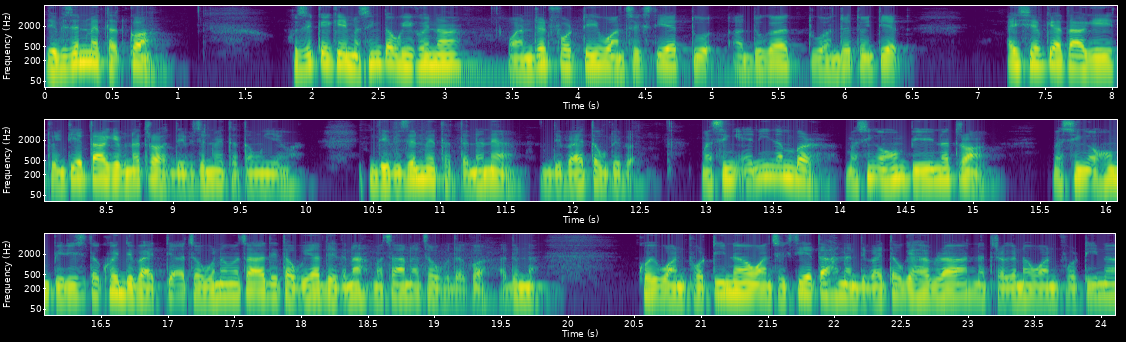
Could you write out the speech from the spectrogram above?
डिवीजन मेथड को हुजिक कई कई मसिंग तौगी खोइना 140 168 टू अदुगा 228 आई सेप क्या तागी 28 तागी नत्रो डिवीज़न मेथड तौ येंगो डिवीज़न मेथडने डिवाइड तौदेब मसिंग एनी नंबर मसिंग अहम पीरी नत्रो मसिंग अहम पीरी सिदा खोई डिवाइड ते अचौबना मचादी तौ यादेदना मचाना अचौबदको अदुना कोई 140 ना 168 हना डिवाइड तौगे हाब्रा नत्रगना 140 ना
